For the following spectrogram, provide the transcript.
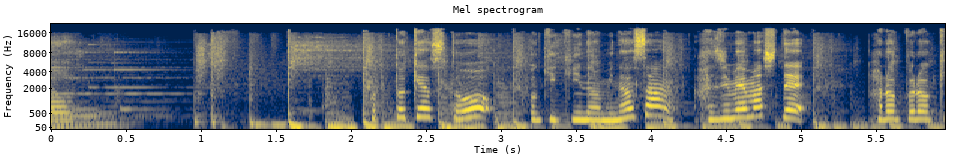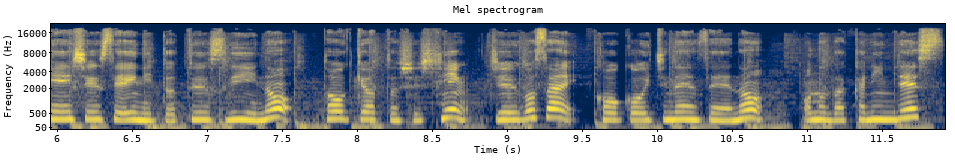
ポッドキャストをお聞きの皆さんはじめまして。ハロプロ研修生ユニット23の東京都出身15歳高校1年生の小野田かりんです。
